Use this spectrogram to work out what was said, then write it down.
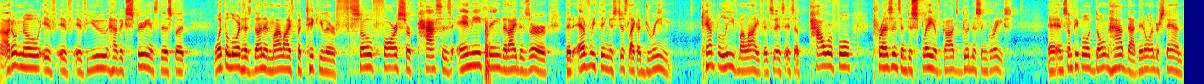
I don't know if, if, if you have experienced this, but what the Lord has done in my life particular so far surpasses anything that I deserve that everything is just like a dream. Can't believe my life. It's, it's, it's a powerful presence and display of God's goodness and grace. And, and some people don't have that. They don't understand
